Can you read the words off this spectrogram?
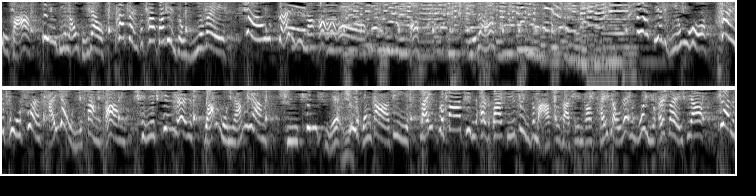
不把功底老祖要？他本是插花恋酒一位烧神呐、啊，写的啊，这些礼物不算，还要你上堂娶亲人，王母娘娘娶亲姐，玉皇大帝来自八进二十八虚，对着马四大金刚才叫人。我女儿在家算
